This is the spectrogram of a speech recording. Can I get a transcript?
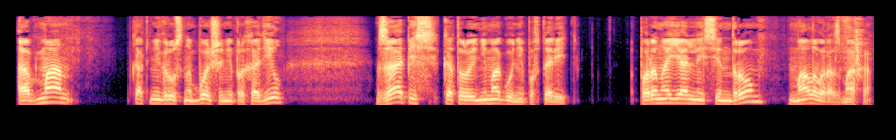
Обман, как ни грустно, больше не проходил. Запись, которую не могу не повторить. Паранояльный синдром малого размаха.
